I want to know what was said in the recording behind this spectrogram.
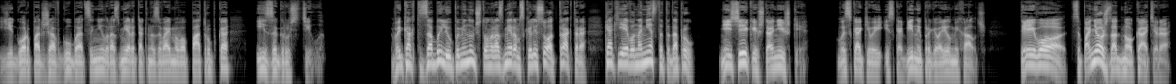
Егор, поджав губы, оценил размеры так называемого патрубка и загрустил. «Вы как-то забыли упомянуть, что он размером с колесо от трактора. Как я его на место-то допру?» «Не сикай штанишки!» Выскакивая из кабины, проговорил Михалыч. «Ты его цепанешь за дно катера.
